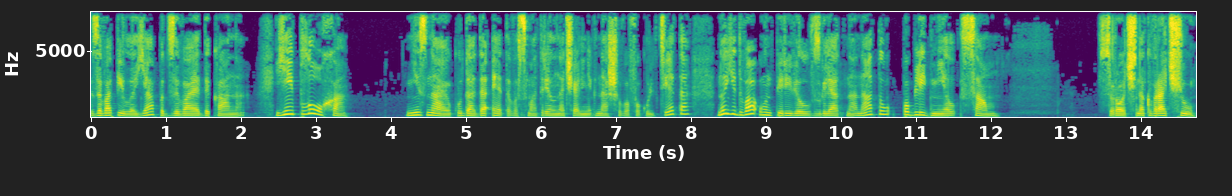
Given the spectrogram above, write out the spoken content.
завопила я, подзывая декана. «Ей плохо!» Не знаю, куда до этого смотрел начальник нашего факультета, но едва он перевел взгляд на Нату, побледнел сам. «Срочно к врачу!»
